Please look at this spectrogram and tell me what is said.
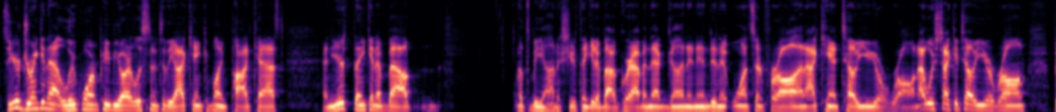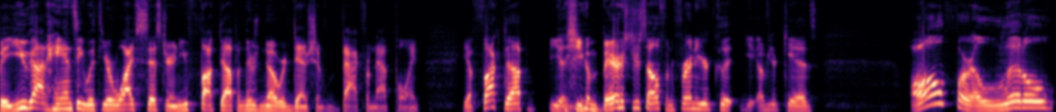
So you're drinking that lukewarm PBR, listening to the I Can't Complain podcast, and you're thinking about let's be honest, you're thinking about grabbing that gun and ending it once and for all. And I can't tell you you're wrong. I wish I could tell you you're wrong, but you got handsy with your wife's sister and you fucked up, and there's no redemption back from that point. You fucked up. You, you embarrassed yourself in front of your of your kids, all for a little,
